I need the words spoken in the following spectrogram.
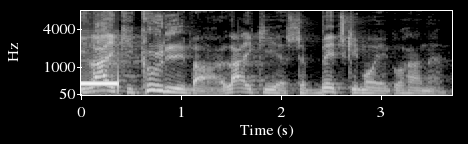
I lajki, kurwa, lajki jeszcze, byczki moje kochane.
